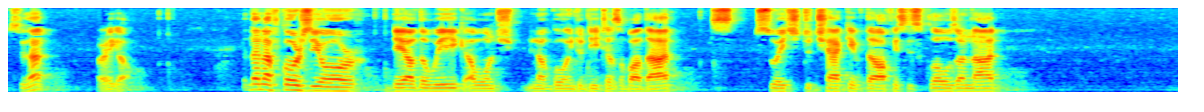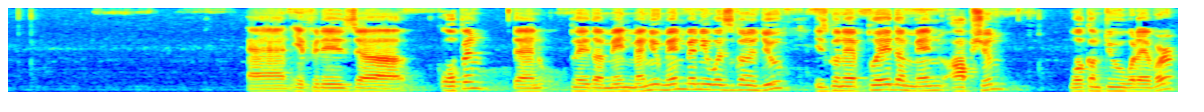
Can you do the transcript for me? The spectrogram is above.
See that? There you go. And then of course your day of the week, I won't you know go into details about that. S switch to check if the office is closed or not. And if it is uh, open then play the main menu. Main menu what it's gonna do is gonna play the main option welcome to whatever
